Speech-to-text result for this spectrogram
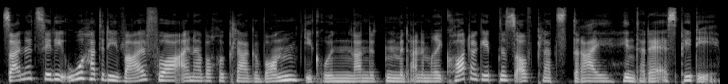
Seine CDU hatte die Wahl vor einer Woche klar gewonnen. Die Grünen landeten mit einem Rekordergebnis auf Platz drei hinter der SPD.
